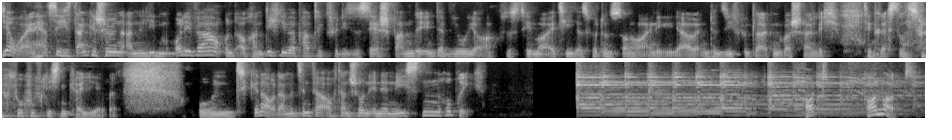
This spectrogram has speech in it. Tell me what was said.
Ja, ein herzliches Dankeschön an den lieben Oliver und auch an dich, lieber Patrick, für dieses sehr spannende Interview. Ja, das Thema IT, das wird uns doch noch einige Jahre intensiv begleiten, wahrscheinlich den Rest unserer beruflichen Karriere. Und genau, damit sind wir auch dann schon in der nächsten Rubrik. Hot or not?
